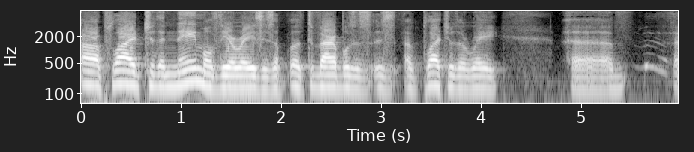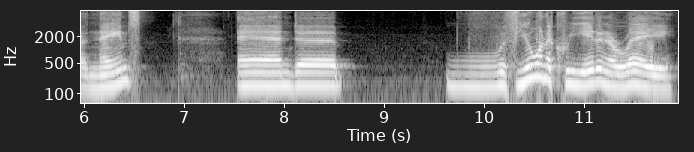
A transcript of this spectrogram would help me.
are applied to the name of the arrays is uh, to variables is, is, applied to the array uh, uh names. And uh, if you want to create an array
